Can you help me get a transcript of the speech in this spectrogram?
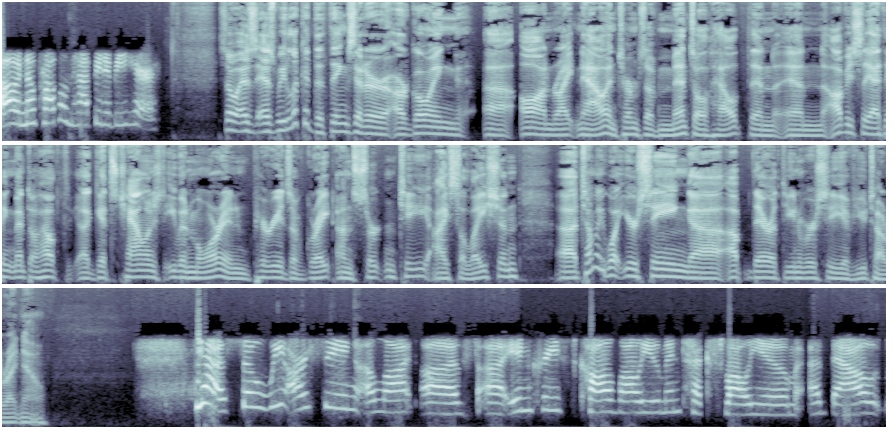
Oh, no problem. Happy to be here. So as as we look at the things that are are going uh, on right now in terms of mental health, and and obviously I think mental health uh, gets challenged even more in periods of great uncertainty, isolation. Uh, tell me what you're seeing uh, up there at the University of Utah right now. Yeah, so we are seeing a lot of uh, increased call volume and text volume about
